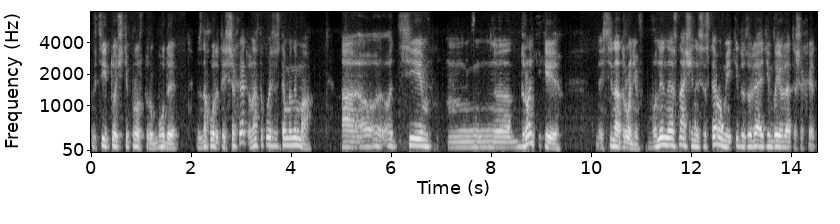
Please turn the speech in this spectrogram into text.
в цій точці простору буде знаходитись шахет, у нас такої системи нема. А о- ці дрончики, стіна дронів, вони не оснащені системами, які дозволяють їм виявляти шахеди.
